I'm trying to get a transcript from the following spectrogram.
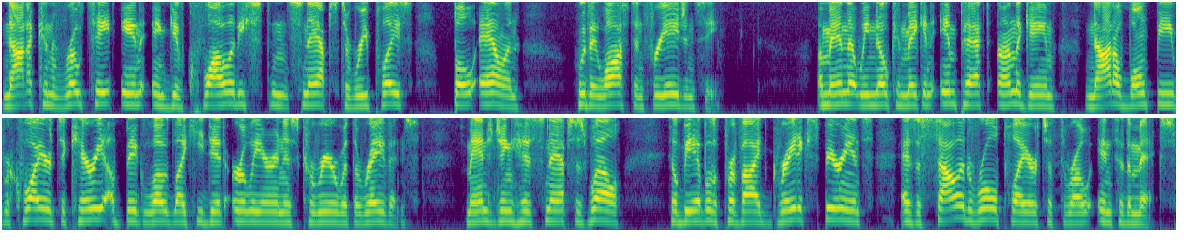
Ngata can rotate in and give quality snaps to replace Beau Allen, who they lost in free agency. A man that we know can make an impact on the game Ngata won't be required to carry a big load like he did earlier in his career with the Ravens. Managing his snaps as well, he'll be able to provide great experience as a solid role player to throw into the mix.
